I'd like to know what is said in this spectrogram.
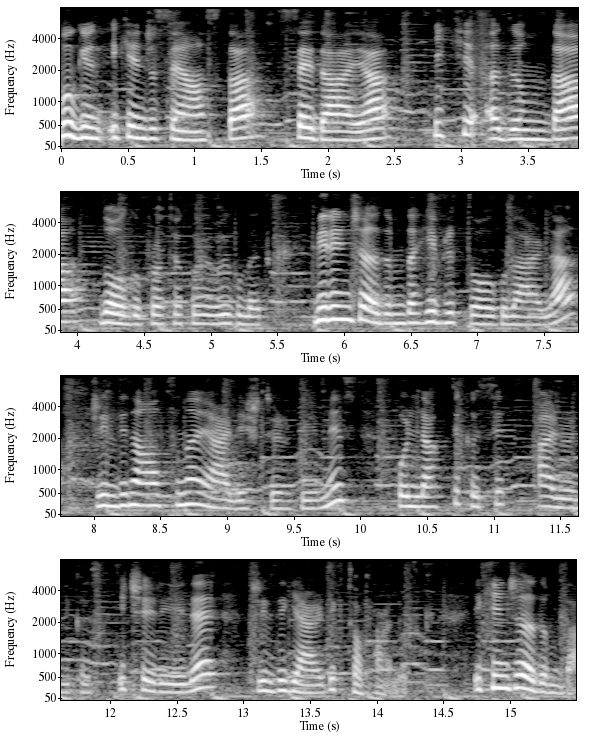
Bugün ikinci seansta Seda'ya iki adımda dolgu protokolü uyguladık. Birinci adımda hibrit dolgularla cildin altına yerleştirdiğimiz polilaktik asit, hyaluronik asit içeriğiyle cildi gerdik, toparladık. İkinci adımda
